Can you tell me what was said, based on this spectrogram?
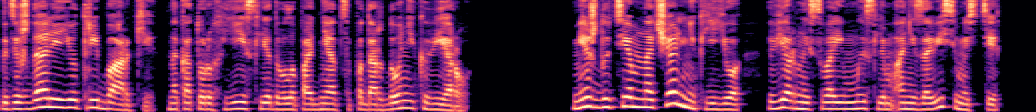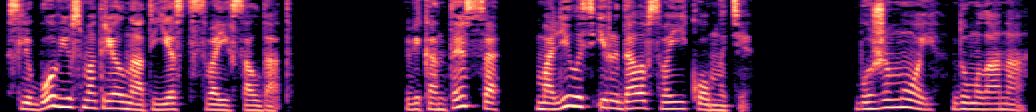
где ждали ее три барки, на которых ей следовало подняться по Дордоне к Веру. Между тем начальник ее, верный своим мыслям о независимости, с любовью смотрел на отъезд своих солдат. Викантесса молилась и рыдала в своей комнате. «Боже мой», — думала она,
